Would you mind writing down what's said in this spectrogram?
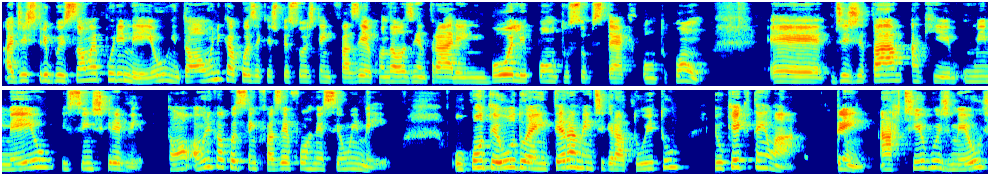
A distribuição é por e-mail, então a única coisa que as pessoas têm que fazer quando elas entrarem em bole.substack.com é digitar aqui um e-mail e se inscrever. Então a única coisa que tem que fazer é fornecer um e-mail. O conteúdo é inteiramente gratuito e o que que tem lá? Tem artigos meus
